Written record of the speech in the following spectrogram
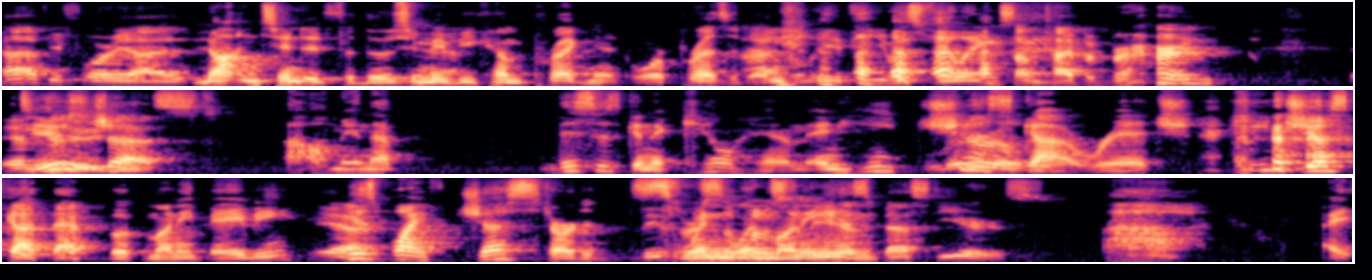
Happy for you. Not intended for those who may become pregnant or president. I believe he was feeling some type of burn in Dude. his chest. oh man, that this is gonna kill him. And he just Literally. got rich. He just got that book money, baby. Yeah. His wife just started These swindling money. be his best years. Ah, I,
